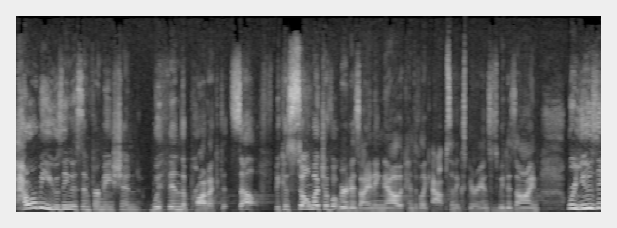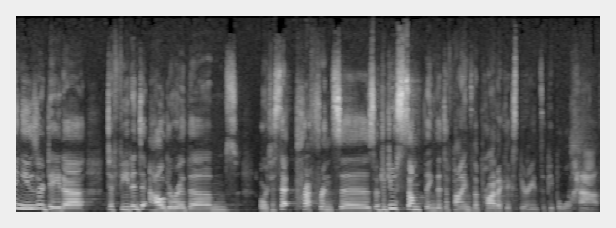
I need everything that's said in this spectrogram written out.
how are we using this information within the product itself? Because so much of what we're designing now, the kinds of like apps and experiences we design, we're using user data to feed into algorithms or to set preferences or to do something that defines the product experience that people will have.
